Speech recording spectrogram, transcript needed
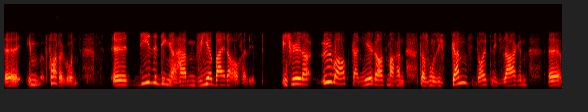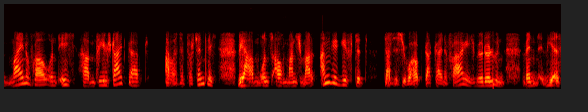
äh, im Vordergrund. Äh, diese Dinge haben wir beide auch erlebt. Ich will da überhaupt kein Hehl draus machen. Das muss ich ganz deutlich sagen. Äh, meine Frau und ich haben viel Streit gehabt. Aber selbstverständlich. Wir haben uns auch manchmal angegiftet. Das ist überhaupt gar keine Frage. Ich würde lügen, wenn wir es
